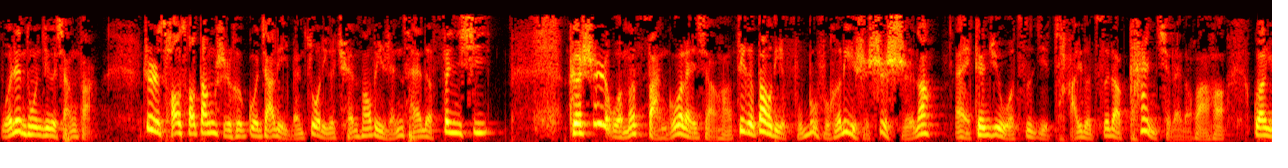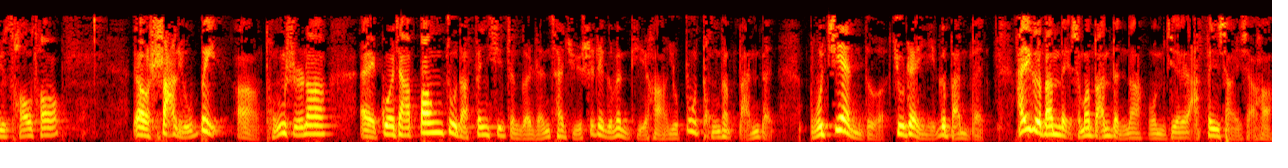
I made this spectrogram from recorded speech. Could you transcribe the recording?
我认同你这个想法。这是曹操当时和郭嘉里面做了一个全方位人才的分析。可是我们反过来想哈，这个到底符不符合历史事实呢？哎，根据我自己查阅的资料看起来的话哈，关于曹操。要杀刘备啊！同时呢，哎，郭嘉帮助他分析整个人才局势这个问题哈，有不同的版本，不见得就这一个版本。还有一个版本，什么版本呢？我们今天给大家分享一下哈。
